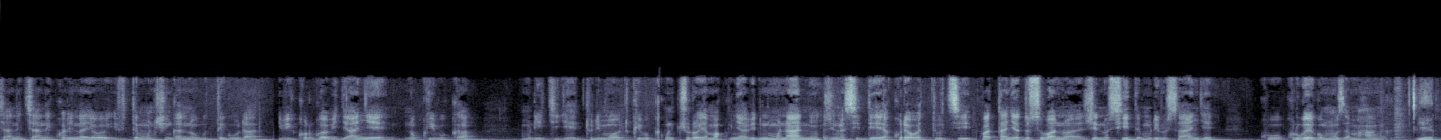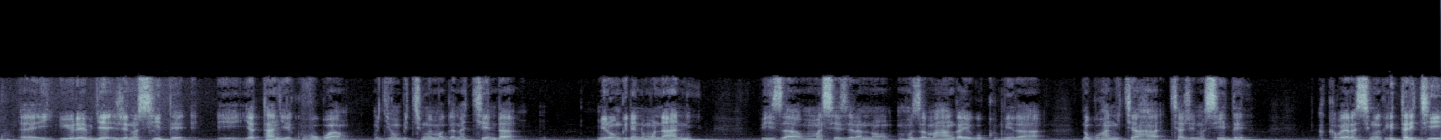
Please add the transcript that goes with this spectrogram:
Cyane cyane ko ari na yo ifite mu nshingano gutegura ibikorwa bijyanye no kwibuka. Muri iki gihe turimo twibuka ku nshuro ya makumyabiri n'umunani jenoside yakorewe abatutsi. Twatangira dusobanura jenoside muri rusange ku rwego mpuzamahanga. Yego. Eh, iyo urebye jenoside yatangiye kuvugwa mu gihumbi kimwe magana cyenda mirongo ine n'umunani biza mu masezerano mpuzamahanga yo gukumira no guhana icyaha cya jenoside akaba yarasinywe ku itariki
